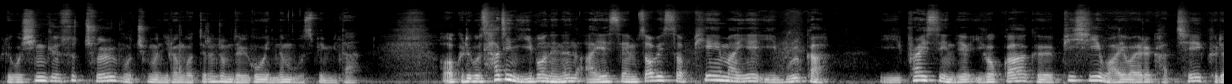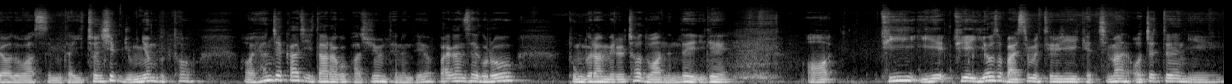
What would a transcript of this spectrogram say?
그리고 신규 수출, 뭐 주문 이런 것들은 좀 늘고 있는 모습입니다. 어, 그리고 사진 2번에는 ISM 서비스 PMI의 이 물가, 이 프라이스인데요. 이것과 그 PCYY를 같이 그려 놓았습니다. 2016년부터 어, 현재까지다라고 봐주시면 되는데요. 빨간색으로 동그라미를 쳐 놓았는데 이게 어, 뒤, 뒤에 이어서 말씀을 드리겠지만 어쨌든 이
